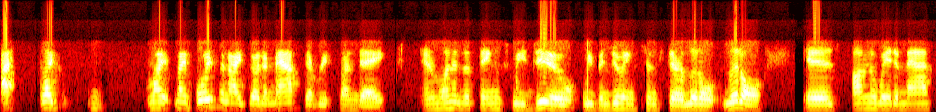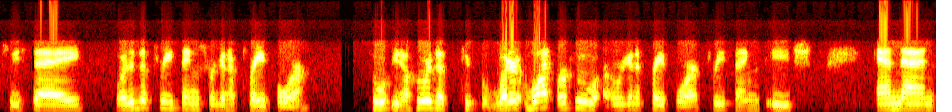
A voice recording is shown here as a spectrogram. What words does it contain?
I like my my boys and I go to mass every Sunday, and one of the things we do, we've been doing since they're little little, is on the way to mass we say, what are the three things we're going to pray for? Who you know, who are the what are what or who are we going to pray for? Three things each, and then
